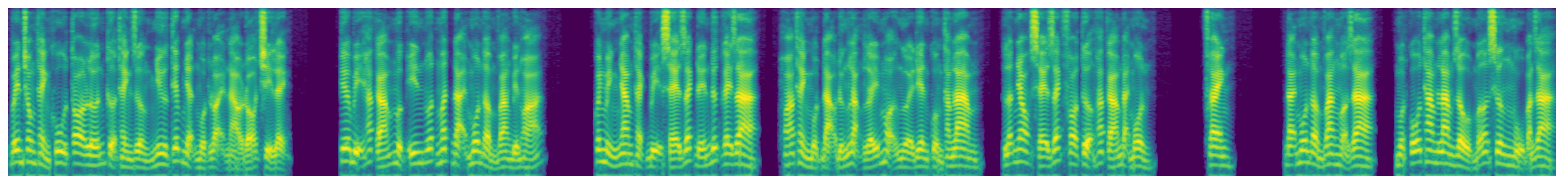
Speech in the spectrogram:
bên trong thành khu to lớn cửa thành dường như tiếp nhận một loại nào đó chỉ lệnh. Kia bị hắc cám mực in nuốt mất đại môn ẩm vang biến hóa. Quanh mình nham thạch bị xé rách đến đứt gãy ra, hóa thành một đạo đứng lặng lấy mọi người điên cuồng tham lam, lẫn nhau xé rách pho tượng hắc cám đại môn. Phanh. Đại môn ẩm vang mở ra, một cỗ tham lam dầu mỡ xương mù bắn ra.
